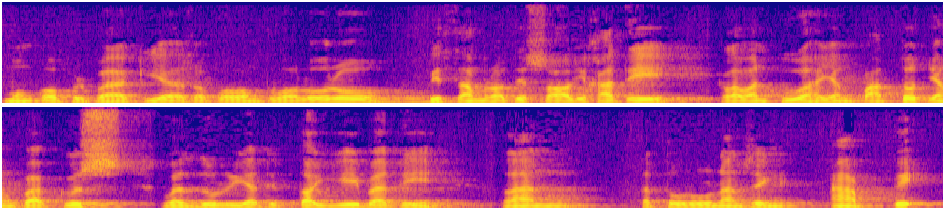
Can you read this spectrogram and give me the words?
mongko berbahagia sapa wong tua loro bisamrati salihati kelawan buah yang patut yang bagus wa dzurriyyati thayyibati lan keturunan sing apik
